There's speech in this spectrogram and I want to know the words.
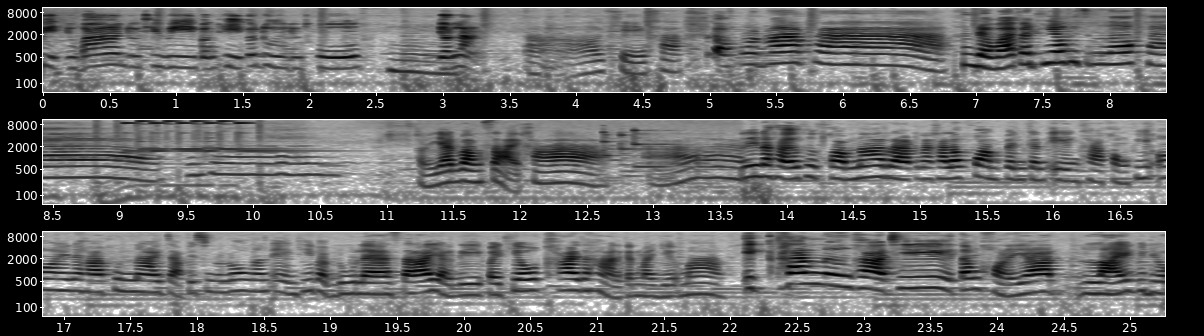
วิดอยู่บ้านดูทีวี บางทีก็ดู YouTube ย้อนหลังอ่าโอเคค่ะ ขอบคุณมากค่ะ เดี๋ยวไว้ไปเที่ยวพิษณุโลกค่ะบ๊ายบายขออนุญาตวางสายค่ะอ่า นี่นะคะก็คือความน่ารักนะคะ และความเป็นกันเองค่ะของพี่อ้อยนะคะ คุณนายจากพิษณุโลกนั่นเองที่แบบดูแลซาร่าอย่างดีไปเที่ยวค่ายทหารกันมาเยอะมาก อีกท่านหนึ่งค่ะที่ต้องขออนุญาตไลฟ์วิดีโอ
